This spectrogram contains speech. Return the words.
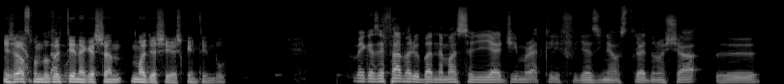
És Igen, azt mondod, hogy ténylegesen nagy esélyesként indul. Még azért felmerül bennem az, hogy ugye Jim Radcliffe, ugye az Ineos tulajdonosa, ő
